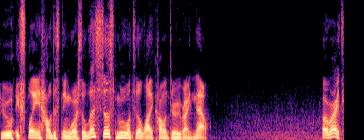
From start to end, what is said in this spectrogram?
to explain how this thing works, so let's just move on to the live commentary right now. Alright,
